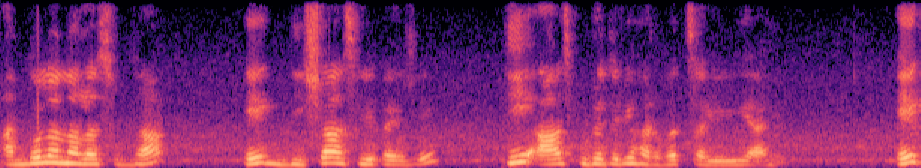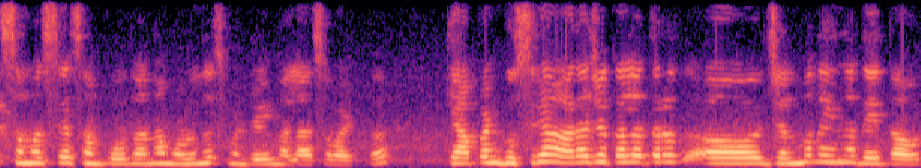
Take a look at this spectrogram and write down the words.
आंदोलनाला सुद्धा एक दिशा असली पाहिजे ती आज कुठेतरी हरवत चाललेली आहे. एक समस्या संपवताना म्हणूनच मंडळी मला असं वाटतं की आपण दुसऱ्या अराजकाला तर जन्म नाही ना देत आहोत.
